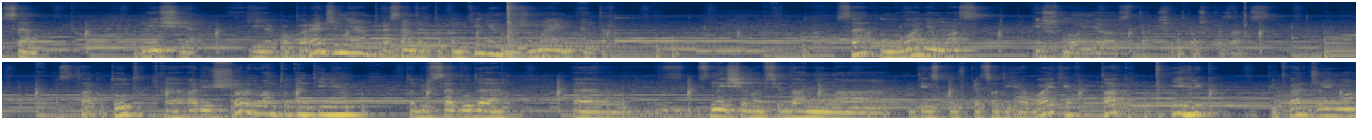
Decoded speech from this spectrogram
все. Нижче є попередження. Press Enter to continue, нажимаємо Enter. Все, клонування у нас пішло. Я ось так ще трошки зараз. Ось так. Тут е, Are you sure you want to continue? Тобі все буде е, знищено всі дані на диску в 500 ГБ. Так, Y. Підтверджуємо.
